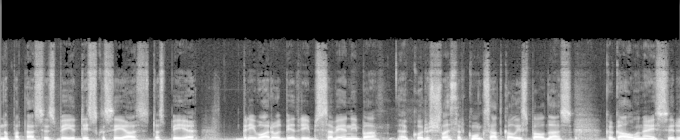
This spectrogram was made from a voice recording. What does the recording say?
Nu, pat tās es biju diskusijās, tas bija Brīvā arotbiedrības savienībā, kur Šleserkungs atkal izpaudās, ka galvenais ir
